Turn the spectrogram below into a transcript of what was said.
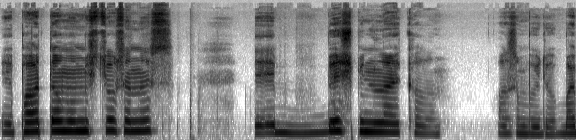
E, patlamamı istiyorsanız e, 5000 like alın. Lazım buydu. Bay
